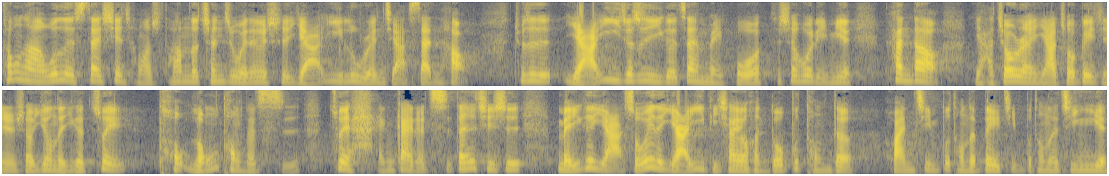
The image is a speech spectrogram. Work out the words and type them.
通常 Willis 在现场的时候，他们都称之为那个是亚裔路人甲三号，就是亚裔就是一个在美国社会里面看到亚洲人、亚洲背景的时候用的一个最统笼统的词、最涵盖的词，但是其实每一个亚所谓的亚裔底下有很多不同的。环境、不同的背景、不同的经验，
